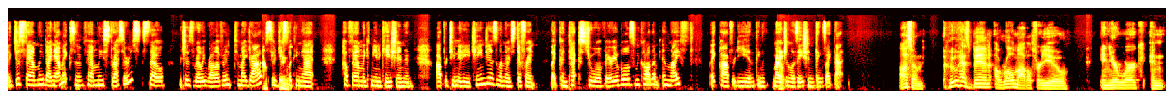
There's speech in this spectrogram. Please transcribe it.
like just family dynamics and family stressors so which is really relevant to my job so just looking at how family communication and opportunity changes when there's different like contextual variables we call them in life like poverty and things, marginalization, things like that. Awesome. Who has been a role model for you in your work and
